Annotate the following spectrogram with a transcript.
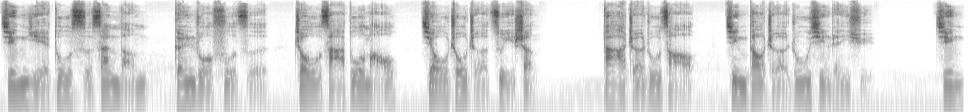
茎叶都似三棱，根若父子，周杂多毛，胶周者最盛。大者如枣，近道者如杏仁许。经。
